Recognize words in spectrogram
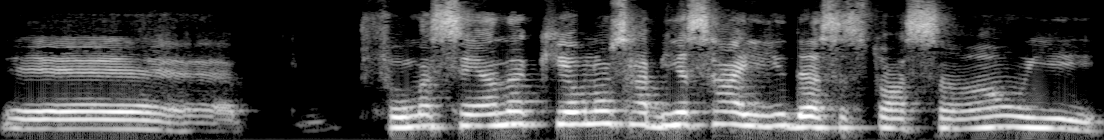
É, foi uma cena que eu não sabia sair dessa situação e,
